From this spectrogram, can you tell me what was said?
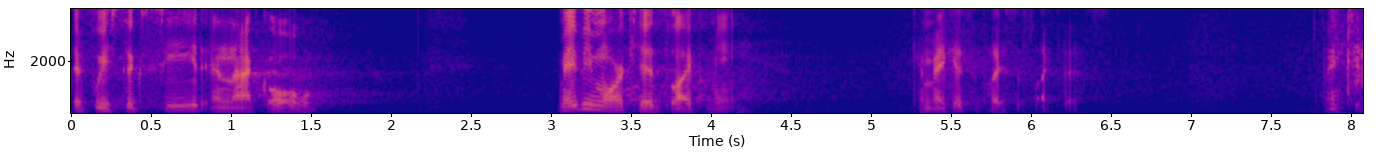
if we succeed in that goal, maybe more kids like me can make it to places like this. Thank you.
